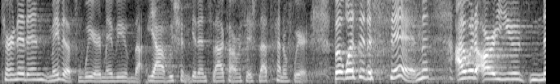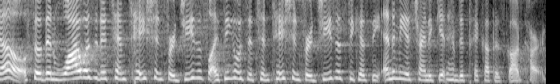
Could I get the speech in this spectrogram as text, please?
turn it in. Maybe that's weird. Maybe, that, yeah, we shouldn't get into that conversation. That's kind of weird. But was it a sin? I would argue no. So then why was it a temptation for Jesus? Well, I think it was a temptation for Jesus because the enemy is trying to get him to pick up his God card.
